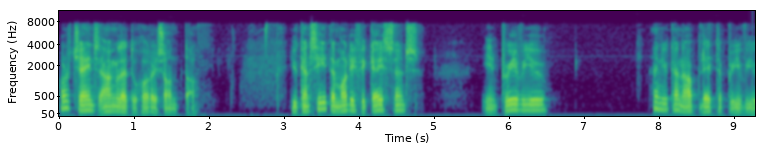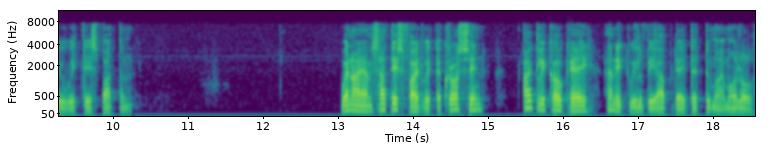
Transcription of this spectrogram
or change angle to horizontal. You can see the modifications in preview and you can update the preview with this button. When I am satisfied with the crossing, I click OK and it will be updated to my model.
